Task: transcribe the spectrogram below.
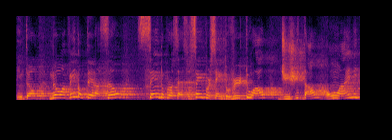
Então, não havendo alteração, sendo o processo 100% virtual, digital, online,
